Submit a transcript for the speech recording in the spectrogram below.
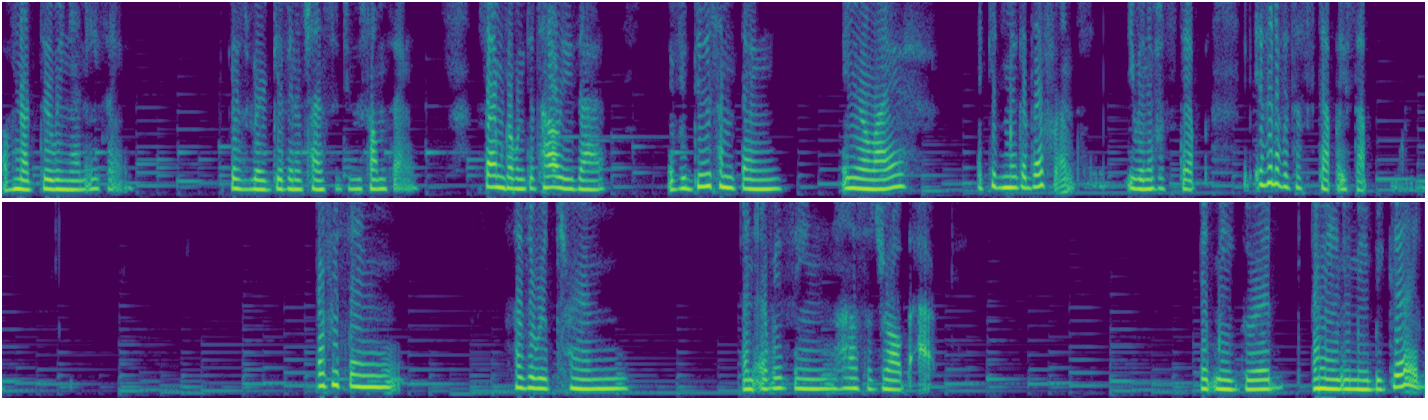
of not doing anything because we're given a chance to do something. So I'm going to tell you that if you do something in your life, it could make a difference, even if it's step, even if it's a step by step Everything has a return, and everything has a drawback. It may good, I mean, it may be good,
